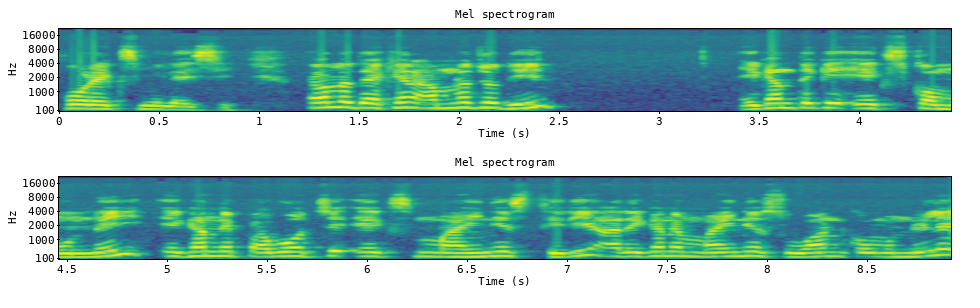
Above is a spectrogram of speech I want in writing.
ফোর এক্স মিলাইছি। তাহলে দেখেন, আমরা যদি এখান থেকে এক্স কমন নেই, এখানে পাবো হচ্ছে এক্স মাইনাস থ্রি আর এখানে মাইনাস ওয়ান কমন নিলে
